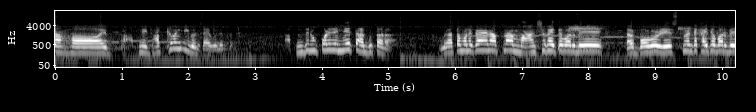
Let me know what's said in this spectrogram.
না হয়, আপনি ভাত খাবেন কি করে তাই বলেন? আপনাদের উপরে যে নেতা গুতারা, ওরা তো মনে করেন আপনার মাংস খাইতে পারবে, তার বড় বড় রেস্টুরেন্টে খাইতে পারবে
